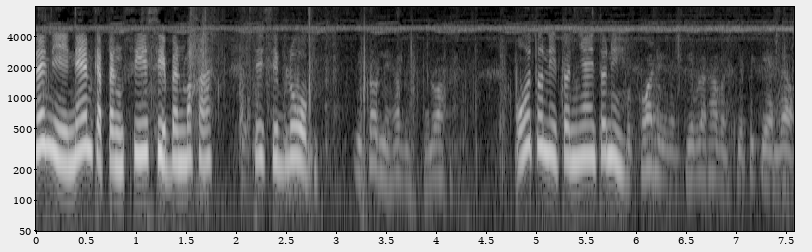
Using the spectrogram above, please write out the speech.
ได้หนีเน่นกับตั้งสี่สิบเป็นบ่คะสี่สิบรูปอีกต้นนี่ครับเห็นป่ะ โอ้ตัวนี้ต้นใหญ่ตัวนี้เมื่อก้อนนี่เก็บแล้วครับเก็บไปแกนแล้ว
